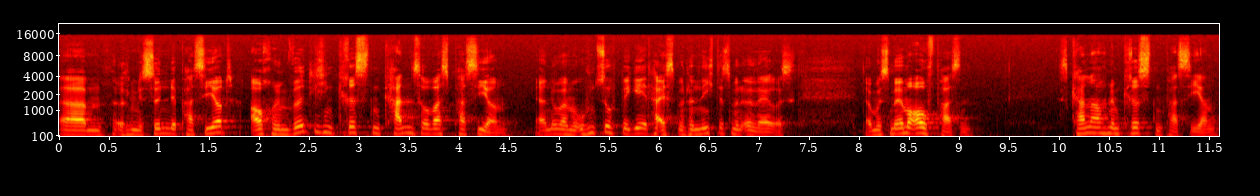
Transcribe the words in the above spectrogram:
ähm, irgendeine Sünde passiert. Auch einem wirklichen Christen kann sowas passieren. Ja, nur wenn man Unzucht begeht, heißt man noch nicht, dass man irre ist. Da muss man immer aufpassen. Es kann auch einem Christen passieren.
